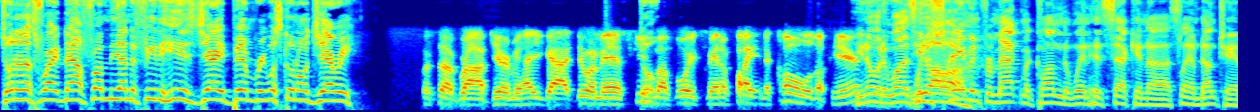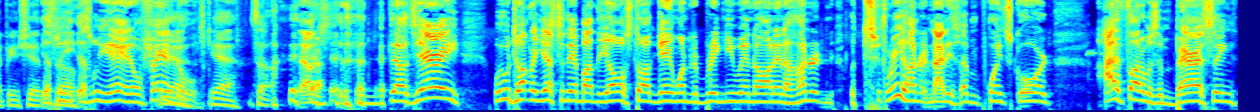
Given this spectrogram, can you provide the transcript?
Joining us right now from the undefeated, he is Jerry Bembry. What's going on, Jerry? What's up, Rob? Jeremy, how you guys doing, man? Excuse my voice, man. I'm fighting the cold up here. You know what it was? He we was are. screaming for Mac McClung to win his second uh, slam dunk championship. That's so. what he, that's what he had on FanDuel. Yeah, yeah. So now, now, Jerry, we were talking yesterday about the All Star game. Wanted to bring you in on it. 100, 397 points scored. I thought it was embarrassing.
